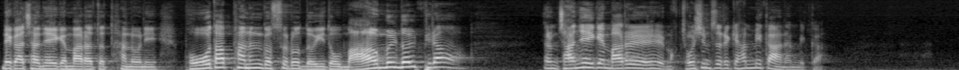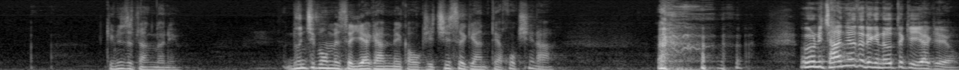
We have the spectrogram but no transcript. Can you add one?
내가 자녀에게 말하듯 하노니 보답하는 것으로 너희도 마음을 넓히라. 여러분 자녀에게 말을 막 조심스럽게 합니까 안 합니까? 김인섭 장로님 눈치 보면서 이야기합니까? 혹시 지석이한테 혹시나 우리 자녀들에게는 어떻게 이야기해요?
